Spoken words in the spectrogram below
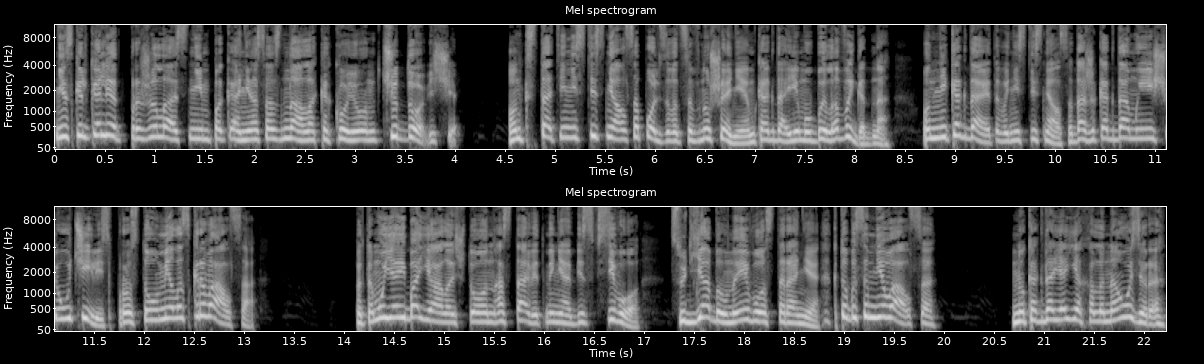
Несколько лет прожила с ним, пока не осознала, какое он чудовище. Он, кстати, не стеснялся пользоваться внушением, когда ему было выгодно. Он никогда этого не стеснялся, даже когда мы еще учились, просто умело скрывался. Потому я и боялась, что он оставит меня без всего. Судья был на его стороне, кто бы сомневался. Но когда я ехала на озеро,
